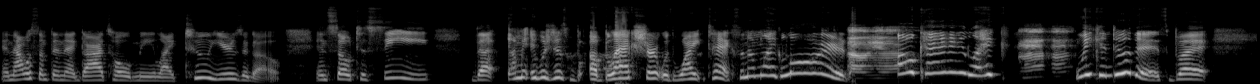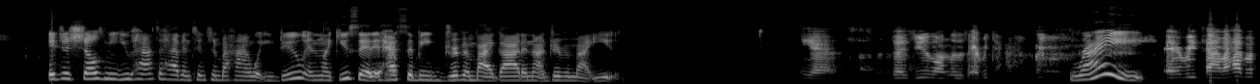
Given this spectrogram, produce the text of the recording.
And that was something that god told me like two years ago. And so to see that i mean it was just a black shirt with white text. And i'm like lord oh, yeah. okay like mm-hmm. we can do this. But it just shows me you have to have intention behind what you do. And like you said it has to be driven by god and not driven by you. Yeah because you're gonna lose every time. right. Every time. I have a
